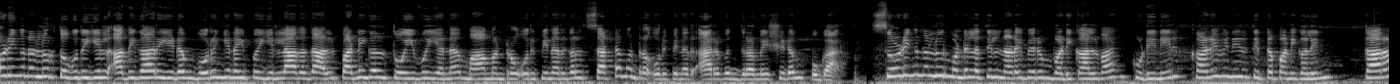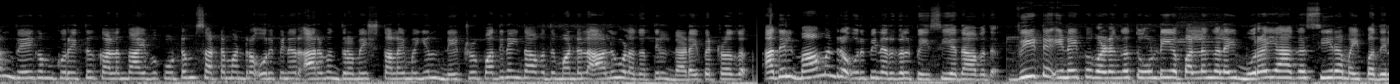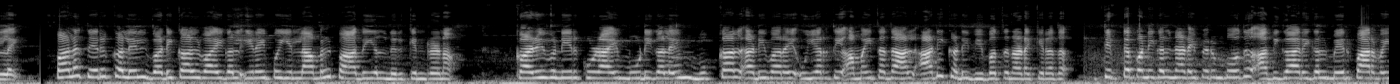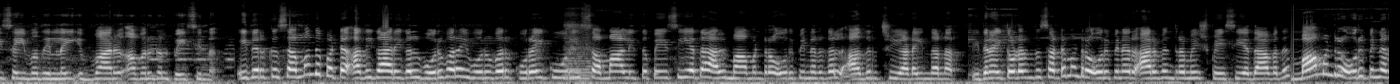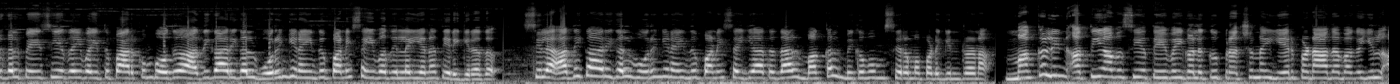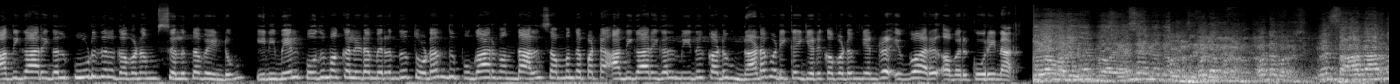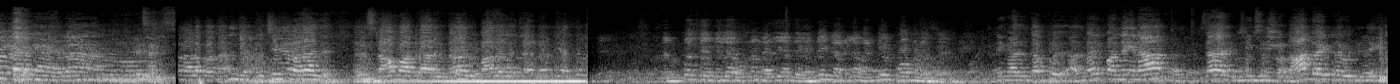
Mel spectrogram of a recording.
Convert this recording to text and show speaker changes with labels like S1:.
S1: பகுதியில் அதிகாரியிடம் ஒருங்கிணைப்பு இல்லாததால் பணிகள் தொய்வு என மாமன்ற உறுப்பினர்கள் சட்டமன்ற உறுப்பினர் அரவிந்த் ரமேஷிடம் புகார். சோழிங்கநல்லூர் மண்டலத்தில் நடைபெறும் வடிகால்வாய் குடிநீர் கழிவுநீர் திட்டப்பணிகளின் தரம் வேகம் குறித்து கலந்தாய்வு கூட்டம் சட்டமன்ற உறுப்பினர் அரவிந்த் ரமேஷ் தலைமையில் நேற்று பதினைந்தாவது மண்டல அலுவலகத்தில் நடைபெற்றது. அதில் மாமன்ற உறுப்பினர்கள் பேசியதாவது வீட்டு இணைப்பு வழங்க தோண்டிய பள்ளங்களை முறையாக சீரமைப்பதில்லை. பல தெருக்களில் வடிகால்வாய்கள் இணைப்பு இல்லாமல் பாதியில் நிற்கின்றன. கழிவு நீர் குழாய் மூடிகளை முக்கால் அடி வரை உயர்த்தி அமைத்ததால் அடிக்கடி விபத்து நடக்கிறது. திட்டப்பணிகள் நடைபெறும் போது அதிகாரிகள் மேற்பார்வை செய்வதில்லை. இவ்வாறு அவர்கள் பேசினர். இதற்கு சம்பந்தப்பட்ட அதிகாரிகள் ஒருவரை ஒருவர் குறை கூறி சமாளித்து பேசியதால் மாமன்ற உறுப்பினர்கள் அதிர்ச்சி அடைந்தனர். இதனைத் தொடர்ந்து சட்டமன்ற உறுப்பினர் அரவிந்த் ரமேஷ் பேசியதாவது மாமன்ற உறுப்பினர்கள் பேசியதை வைத்து பார்க்கும்போது அதிகாரிகள் ஒருங்கிணைந்து பணி செய்வதில்லை என தெரிகிறது. சில அதிகாரிகள் ஒருங்கிணைந்து பணி செய்யாததால் மக்கள் மிகவும் சிரமப்படுகின்றனர். மக்களின் அத்தியாவசிய தேவைகளுக்கு பிரச்சனை ஏற்படாத வகையில் அதிகாரிகள் கூடுதல் கவனம் செலுத்த வேண்டும். இனிமேல் பொதுமக்களிடமிருந்து தொடர்ந்து புகார் வந்தால் சம்பந்தப்பட்ட அதிகாரிகள் மீது கடும் நடவடிக்கை எடுக்கப்படும் என்று இவ்வாறு அவர் கூறினார்.
S2: வராது ஸ்டாப் ஆர்டரா இருக்கட்டும் அது பாதாள எந்த
S3: முப்பத்தி அஞ்சுல இன்னும் நிறைய அந்த எண்ணெய் காணில வண்டியே போக முடியாது சார்.
S2: நீங்க அது தப்பு. அது மாதிரி பண்ணீங்கன்னா சார் நீங்க நான் ரைட்ல விட்டுட்டீங்க.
